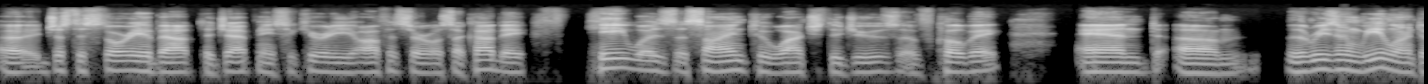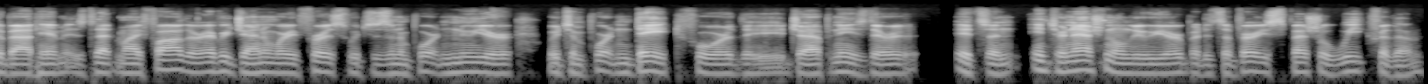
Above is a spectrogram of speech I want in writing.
uh, just a story about the Japanese security officer Osakabe. He was assigned to watch the Jews of Kobe, and um, the reason we learned about him is that my father, every January 1st, which is an important New Year, which important date for the Japanese, they're it's an international new year but it's a very special week for them.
